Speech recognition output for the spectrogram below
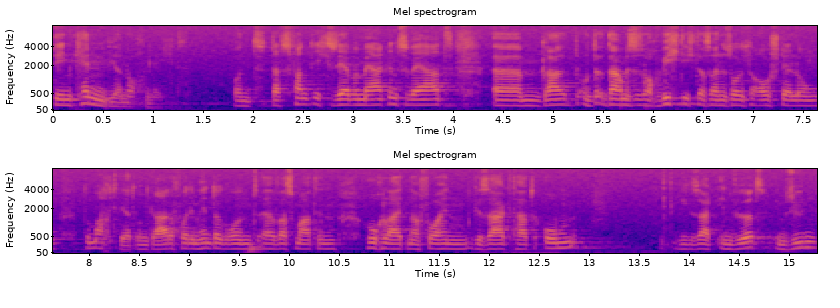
den kennen wir noch nicht. Und das fand ich sehr bemerkenswert. Ähm, und darum ist es auch wichtig, dass eine solche Ausstellung gemacht wird. Und gerade vor dem Hintergrund, äh, was Martin Hochleitner vorhin gesagt hat, um, wie gesagt, in Würth, im Süden,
